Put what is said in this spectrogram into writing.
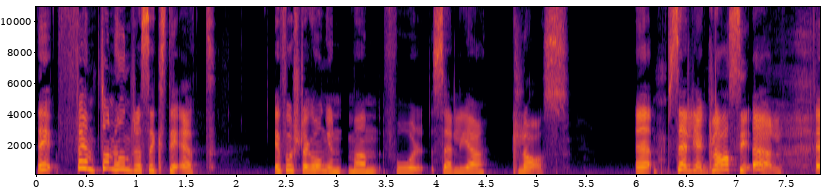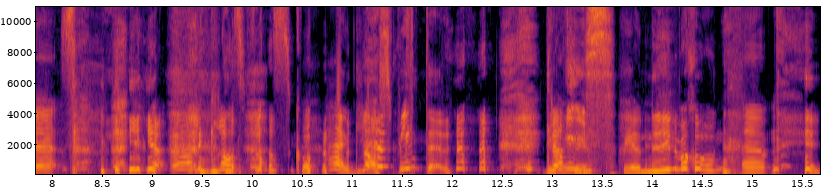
Nej, 1561 är första gången man får sälja glas. Eh, sälja glas i öl. Eh, sälja öl i glasflaskor. Här, glassplitter! Grattis! Det är en ny innovation. Eh,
